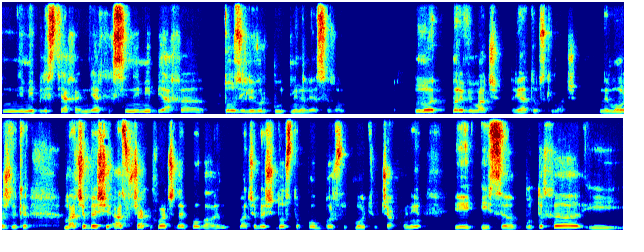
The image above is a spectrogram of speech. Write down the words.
не ми блестяха. Някак си не ми бяха този Ливърпул от миналия сезон но е първи матч, приятелски матч. Не може да кажа. Матча беше, аз очаквах матча да е по-бавен, матча беше доста по-бърз от моите очаквания и, и се бутаха и,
